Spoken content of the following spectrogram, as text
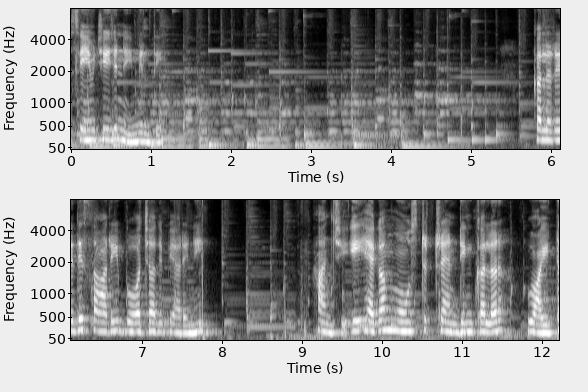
ਸੇਮ ਚੀਜ਼ ਨਹੀਂ ਮਿਲਦੀ। ਕਲਰ ਇਹਦੇ ਸਾਰੇ ਬਹੁਤ ਜ਼ਿਆਦਾ ਪਿਆਰੇ ਨੇ। ਹਾਂਜੀ, ਇਹ ਹੈਗਾ ਮੋਸਟ ਟ੍ਰੈਂਡਿੰਗ ਕਲਰ ਵਾਈਟ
